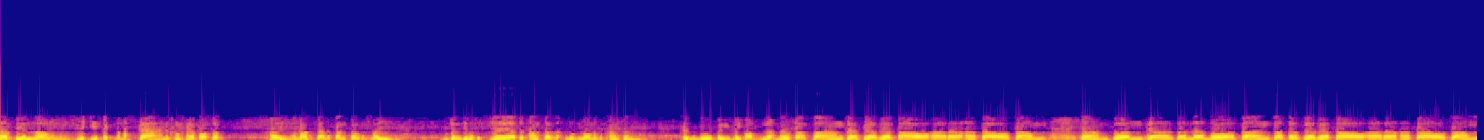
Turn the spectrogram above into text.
នពៀននងនេះជាកិច្ចនមស្ការនៅក្នុងថ្ងៃបោសុតហើយអបាសកានៅតាំងសិល8អញ្ចឹងយើងនៅអត្តឋានសិលណាលោកននអត្តឋានសិលតែ នមោបីបីបបនមោតាំងសាងចក្រវតោអរហតោសម្សម្ពុន្ធាសនមោតាំសតកវតោអរហតោសម្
